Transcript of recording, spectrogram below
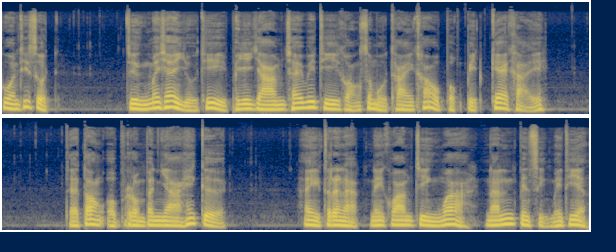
ควรที่สุด จึงไม่ใช่อยู่ที่พยายามใช้วิธีของสมุทัยเข้าปกปิดแก้ไข แต่ต้องอบรมปัญญาให้เกิด ให้ตระหนักในความจริงว่านั้นเป็นสิ่งไม่เที่ยง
